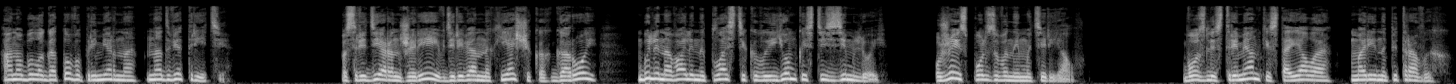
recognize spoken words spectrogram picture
оно было готово примерно на две трети. Посреди оранжереи в деревянных ящиках горой были навалены пластиковые емкости с землей, уже использованный материал. Возле стремянки стояла Марина Петровых.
